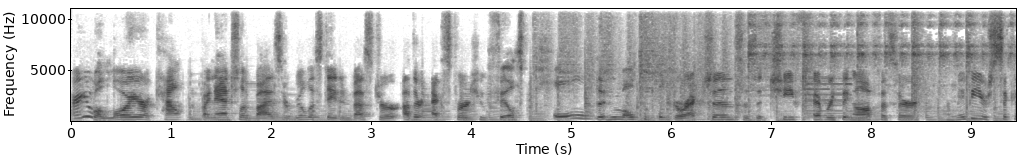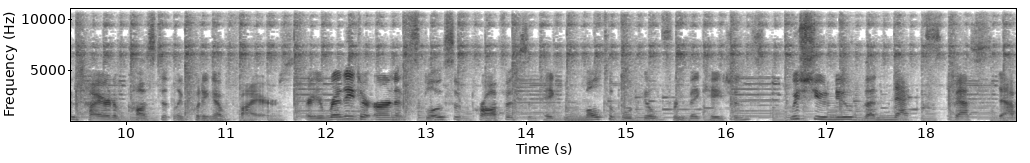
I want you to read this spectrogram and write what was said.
Are you a lawyer, accountant, financial advisor, real estate investor, or other expert who feels pulled in multiple directions as a chief everything officer? Or maybe you're sick and tired of constantly putting out fires. Are you ready to earn explosive profits and take multiple guilt free vacations? Wish you knew the next best step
